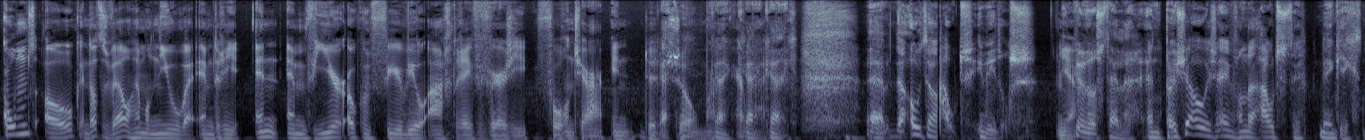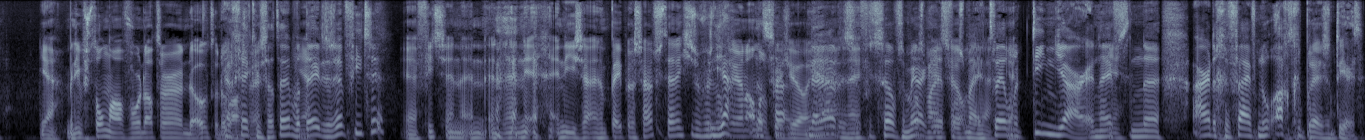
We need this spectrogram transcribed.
komt ook, en dat is wel helemaal nieuw bij M3 en M4, ook een vierwiel aangedreven versie volgend jaar in de zomer. Kijk, kijk, kijk. Eh, de auto oud inmiddels. Ja. Kunnen we wel stellen. En Peugeot is een van de oudste, denk ik. Ja, maar die bestonden al voordat er de auto er Ja, was. gek hè? is dat, hè? Wat Ja. deden ze? Fietsen? Ja, fietsen en, en, en, en, die zijn een peper- en zoutstelletjes? Of is dat weer een andere Peugeot? Ja, dat is nee. hetzelfde merk, volgens mij. hetzelfde, ja. 210 jaar en heeft een eh, aardige 508 gepresenteerd.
